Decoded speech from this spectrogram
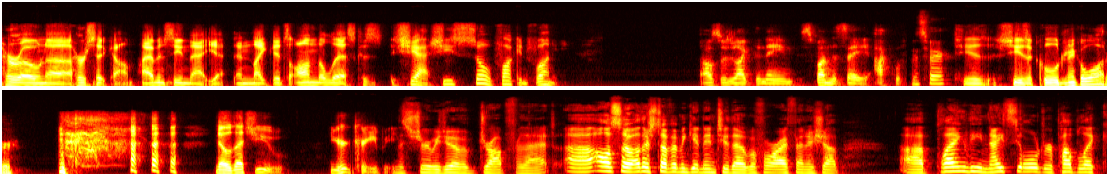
her own uh her sitcom. I haven't seen that yet, and like it's on the list because yeah, she's so fucking funny. I also like the name. It's fun to say. Aqua. That's fair. She is she's a cool drink of water. no, that's you. You're creepy. That's true. We do have a drop for that. Uh, also, other stuff I've been getting into though. Before I finish up, uh, playing the Knights of the Old Republic,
